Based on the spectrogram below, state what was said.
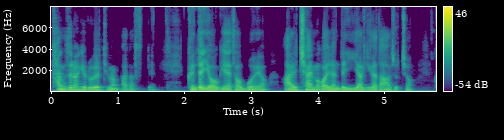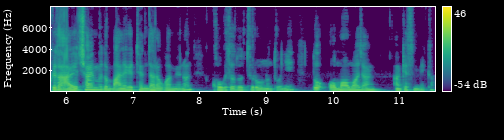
단순하게 로열티만 받았을 때. 근데 여기에서 뭐예요? 알츠하이머 관련된 이야기가 나와줬죠. 그래서 알츠하이머도 만약에 된다라고 하면은 거기서도 들어오는 돈이 또 어마어마하지 않, 않겠습니까?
